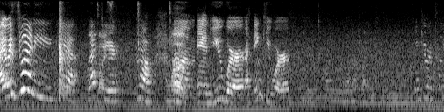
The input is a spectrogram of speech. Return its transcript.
I was 20. Yeah, last Nice. year. Mwah. Wow. Um, and you were, I think you were. I think you were 20.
